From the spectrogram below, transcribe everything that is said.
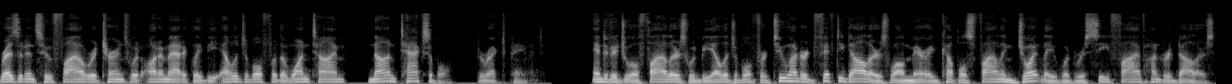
Residents who file returns would automatically be eligible for the one time, non taxable, direct payment. Individual filers would be eligible for $250 while married couples filing jointly would receive $500.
